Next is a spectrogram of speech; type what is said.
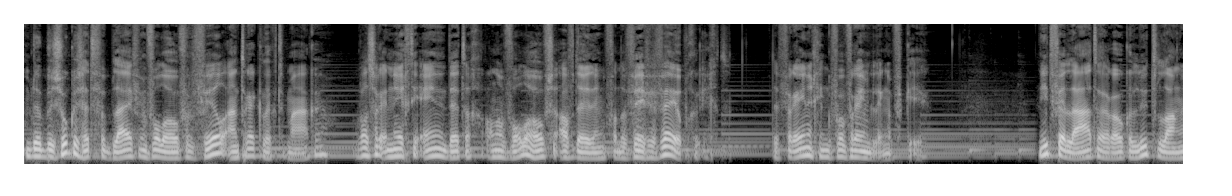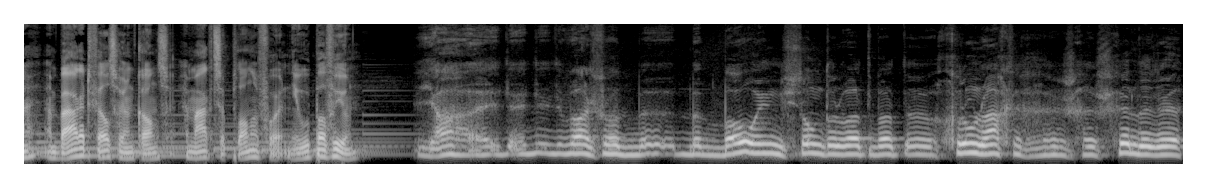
Om de bezoekers het verblijf in Vollenhoven veel aantrekkelijk te maken, was er in 1931 al een Vollenhoofse afdeling van de VVV opgericht, de Vereniging voor Vreemdelingenverkeer. Niet veel later roken Lute Lange en Barend Vels hun kans en maakten ze plannen voor een nieuwe paviljoen. Ja, er was wat bebouwing, stond er wat, wat uh, groenachtig geschilderde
